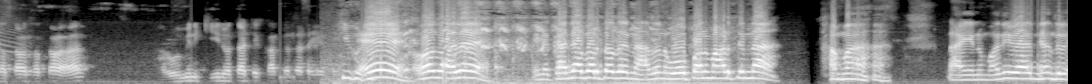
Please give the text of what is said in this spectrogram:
ಸತ್ತಾಳ ಸತ್ತಾಳ. ರೂಮಿನ ಕೀಲ್ ಹೊತ್ತಾಟಿ ಕತ್ ಹೊತ್ತಾಟಿ ಏ ಹೋಗ ಅಲೆ ಇನ್ನು ಕನ್ಯಾ ಬರ್ತದ ಅದನ್ನ ಓಪನ್ ಮಾಡ್ತೀನ ತಮ್ಮ ನಾ ಇನ್ನು ಮದುವೆ ಆದ್ನಿ ಅಂದ್ರೆ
